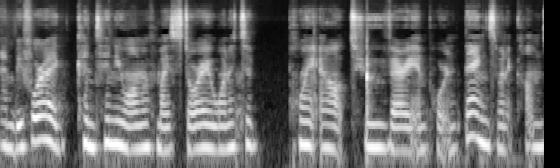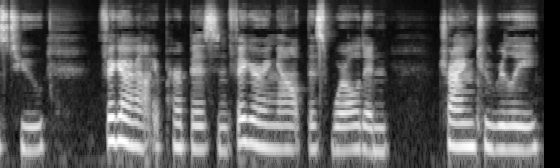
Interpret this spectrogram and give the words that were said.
And before I continue on with my story, I wanted to point out two very important things when it comes to figuring out your purpose and figuring out this world and trying to really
